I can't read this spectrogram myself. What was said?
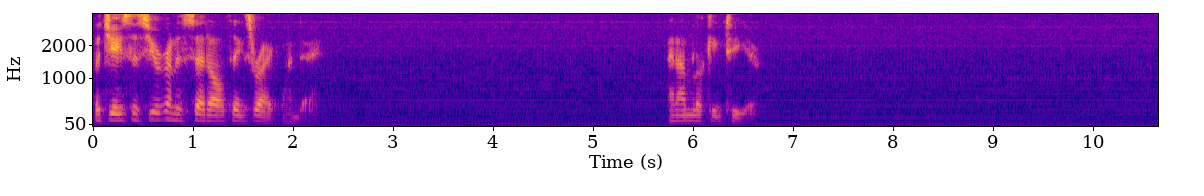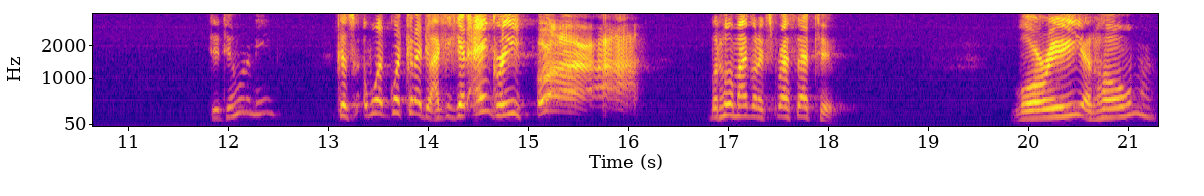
But Jesus, you're going to set all things right one day. and I'm looking to you. Do you know what I mean? Because what, what can I do? I could get angry, but who am I going to express that to? Lori at home?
